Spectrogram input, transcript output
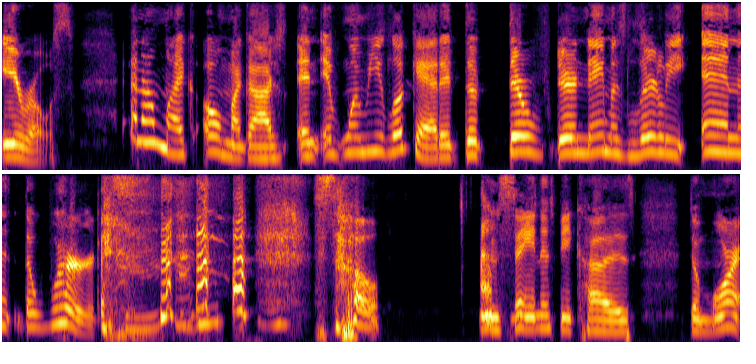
eros and i'm like oh my gosh and if, when we look at it the, their their name is literally in the word mm-hmm. so i'm saying this because the more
